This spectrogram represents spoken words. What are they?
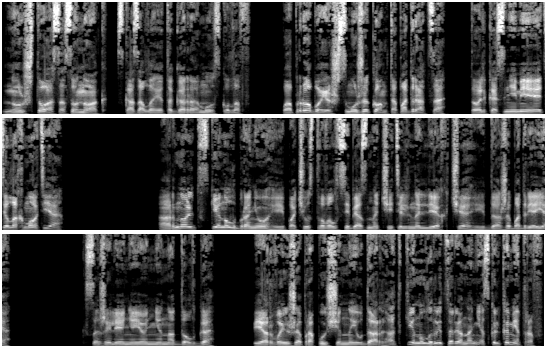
«Ну что, сосунок», — сказала эта гора мускулов, — «попробуешь с мужиком-то подраться, только сними эти лохмотья». Арнольд скинул броню и почувствовал себя значительно легче и даже бодрее. К сожалению, ненадолго. Первый же пропущенный удар откинул рыцаря на несколько метров.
